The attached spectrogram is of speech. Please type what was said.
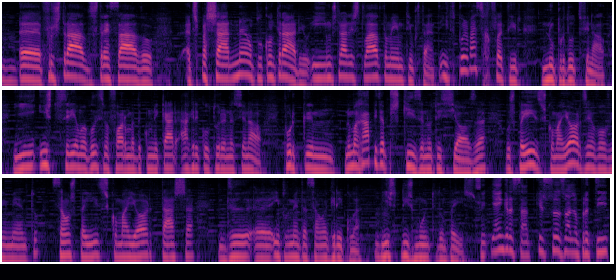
Uhum. eh, frustrado, estressado, a despachar. Não, pelo contrário. E mostrar este lado também é muito importante. E depois vai-se refletir no produto final. E isto seria uma belíssima forma de comunicar a agricultura nacional. Porque hum, numa rápida pesquisa noticiosa, os países com maior desenvolvimento são os países com maior taxa de eh, implementação agrícola. E isto diz muito de um país. Sim, e é engraçado porque as pessoas olham para ti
